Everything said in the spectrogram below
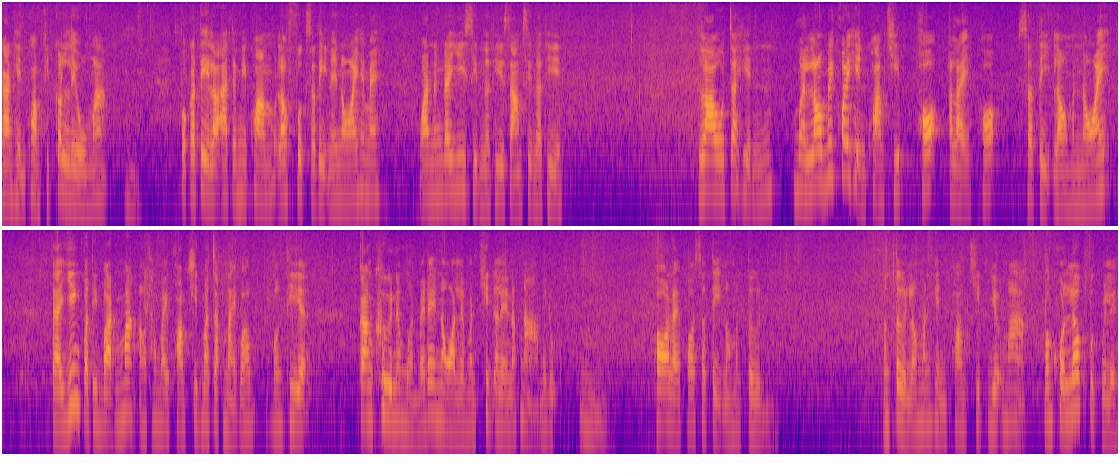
การเห็นความคิดก็เร็วมาก ปกติเราอาจจะมีความเราฝึกสติน้อยๆใช่ไหม วันหนึงได้ยี่สิบนาทีสามสิบนาที เราจะเห็นเหมือนเราไม่ค่อยเห็นความคิด เพราะอะไรเพราะสติเรามันน้อย แต่ยิ่งปฏิบัติมากเอาทำไมความคิดมาจากไหนว่าบางทีอะกลางคืนเนี่ยเหมือนไม่ได้นอนเลยมันคิดอะไรนักหนาไม่รู้อืมเพราะอะไรเพราะสติเรามันตื่น มันตื่นแล้วมันเห็นความคิดเยอะมาก บางคนเลิกฝึกไปเลย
